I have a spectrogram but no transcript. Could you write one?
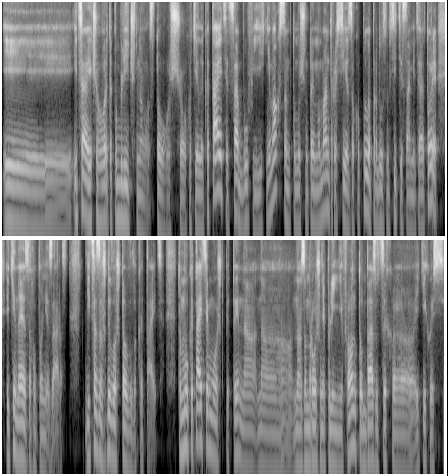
І, і це, якщо говорити публічно з того, що хотіли китайці, це був їхній максимум, тому що на той момент Росія захопила приблизно всі ті самі території, які не захоплені зараз, і це завжди влаштовувало китайців. Тому китайці можуть піти на, на, на замороження по лінії фронту без оцих е, якихось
